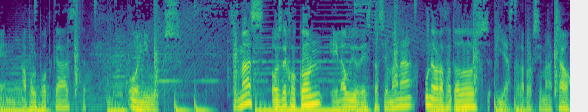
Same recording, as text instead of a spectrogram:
en Apple Podcast o en eBooks. Sin más, os dejo con el audio de esta semana. Un abrazo a todos y hasta la próxima. Chao.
